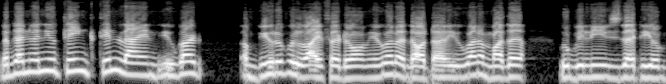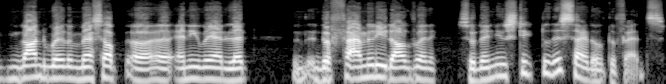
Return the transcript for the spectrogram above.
but then when you think thin line, you've got a beautiful wife at home, you've got a daughter, you've got a mother who believes that you're not going to mess up uh, anyway and let the family down for any. So then you stick to this side of the fence.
